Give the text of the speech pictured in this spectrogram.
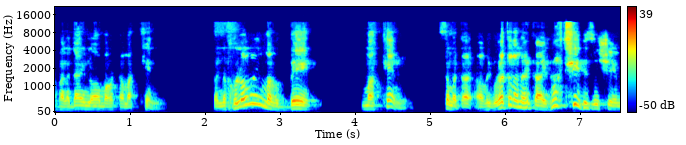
אבל עדיין לא אמרת מה כן. ואנחנו לא רואים הרבה מה כן. זאת אומרת, הרגולטור האמריקאי לא הוציא איזה שהם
